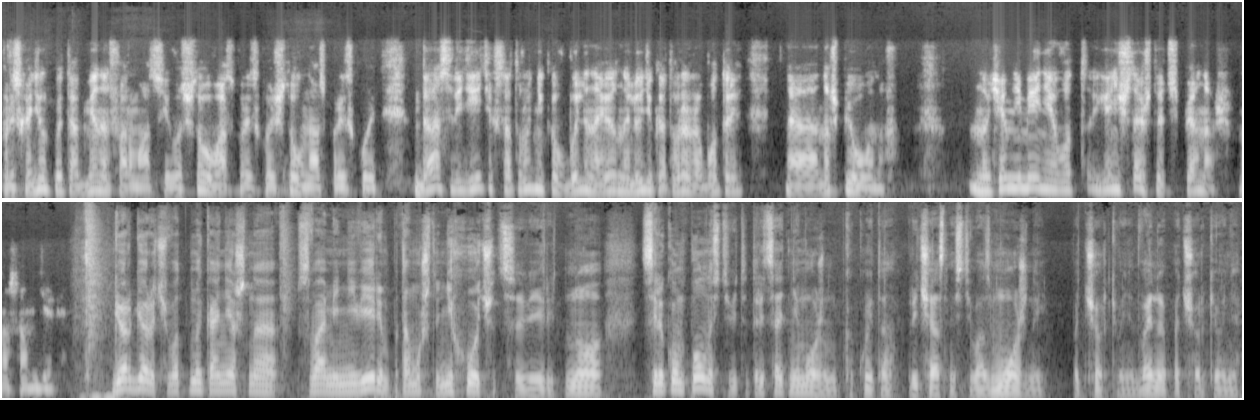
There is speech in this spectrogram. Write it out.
происходил какой-то обмен информацией. Вот что у вас происходит, что у нас происходит. Да, среди этих сотрудников были, наверное, люди, которые работали э, на шпионов. Но, тем не менее, вот я не считаю, что это шпионаж на самом деле. Георгий Георгиевич, вот мы, конечно, с вами не верим, потому что не хочется верить, но целиком полностью ведь отрицать не можем какой-то причастности возможной, подчеркивание, двойное подчеркивание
